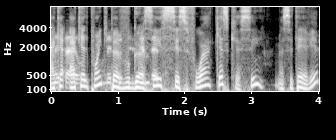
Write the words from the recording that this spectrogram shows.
à- à quel point on ils est peuvent vous gosser six fois? Qu'est-ce que c'est? Mais c'est terrible.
